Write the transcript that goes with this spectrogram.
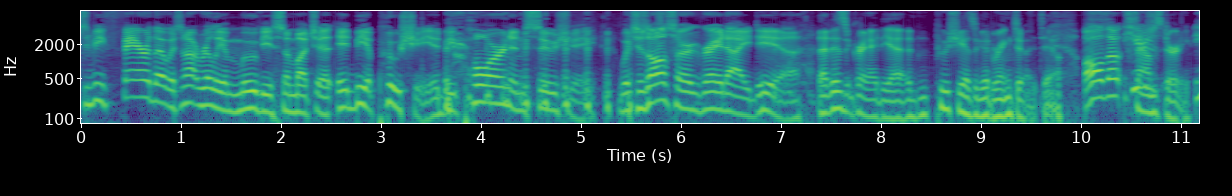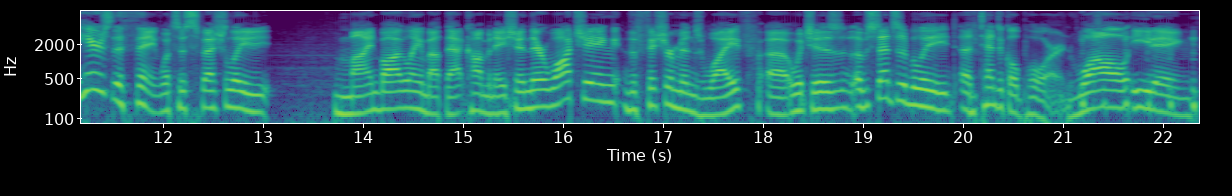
To be fair, though, it's not really a movie so much. It'd be a pushi. It'd be porn and sushi, which is also a great idea. That is a great idea. And Pushi has a good ring to it, too. Although here's, Sounds dirty. Here's the thing: what's especially mind-boggling about that combination? They're watching The Fisherman's Wife, uh, which is ostensibly a tentacle porn, while eating.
